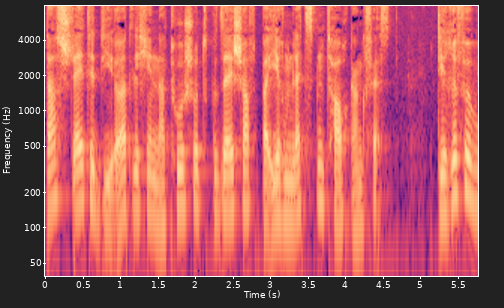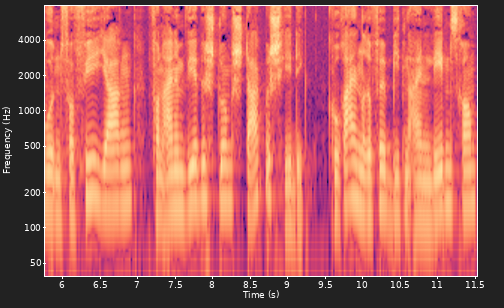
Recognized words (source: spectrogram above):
Das stellte die örtliche Naturschutzgesellschaft bei ihrem letzten Tauchgang fest. Die Riffe wurden vor vier Jahren von einem Wirbelsturm stark beschädigt. Korallenriffe bieten einen Lebensraum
